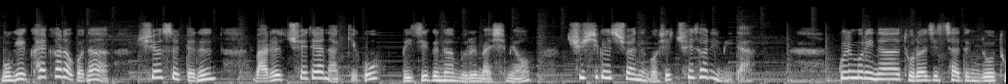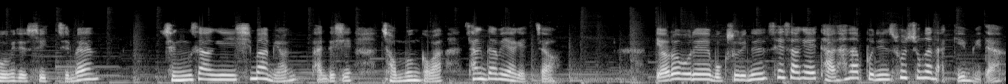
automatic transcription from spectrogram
목이 칼칼하거나 쉬었을 때는 말을 최대한 아끼고 미지근한 물을 마시며 휴식을 취하는 것이 최선입니다. 꿀물이나 도라지차 등도 도움이 될 수 있지만 증상이 심하면 반드시 전문가와 상담해야겠죠. 여러분의 목소리는 세상에 단 하나뿐인 소중한 악기입니다.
